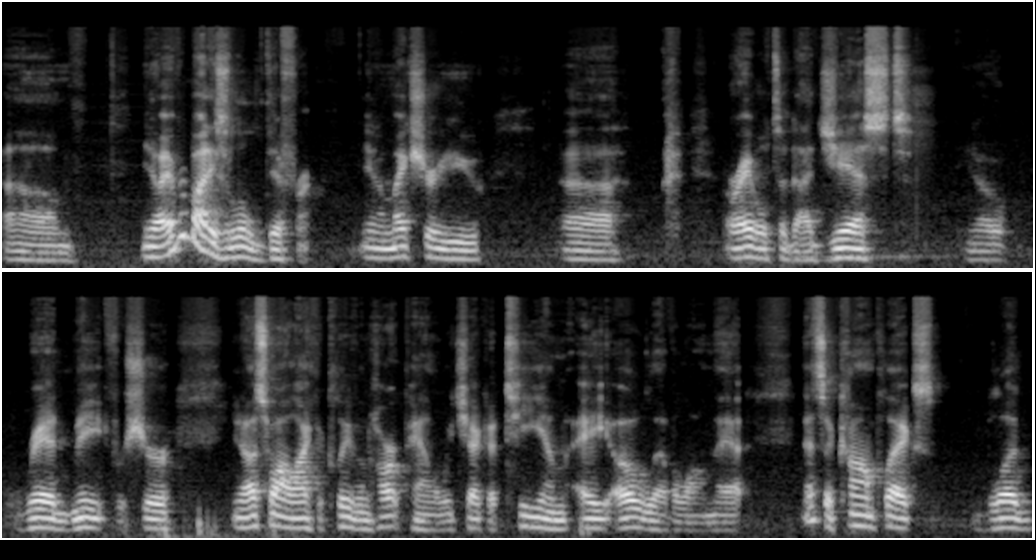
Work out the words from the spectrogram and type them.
Um, you know, everybody's a little different. You know, make sure you uh, are able to digest, you know, red meat for sure. You know, that's why I like the Cleveland Heart Panel. We check a TMAO level on that. That's a complex blood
